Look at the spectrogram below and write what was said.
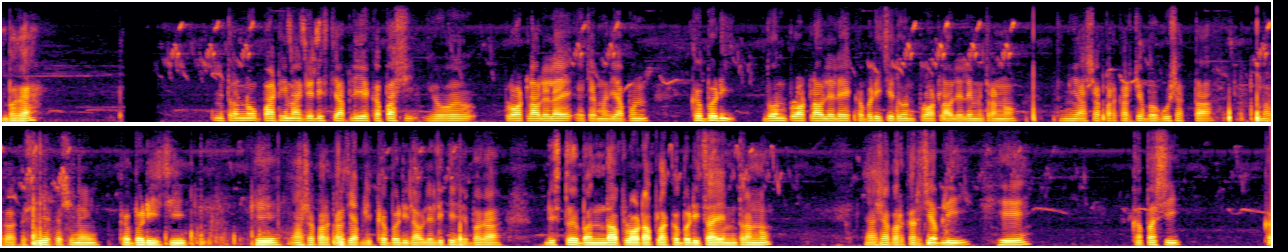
बघा. मित्रांनो पाठीमागे दिसते आपली एक कपाशी. हे प्लॉट लावलेला आहे. याच्यामध्ये आपण कबड्डी दोन प्लॉट लावलेले आहे. कबड्डीचे दोन प्लॉट लावलेले आहे मित्रांनो. तुम्ही अशा प्रकारचे बघू शकता. बघा कशी आहे कशी नाही. कबड्डीची हे अशा प्रकारची आपली कबड्डी लावलेली की हे बघा दिसतोय बंदा प्लॉट आपला कबड्डीचा आहे मित्रांनो. अशा प्रकारची आपली हे कपाशी. क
